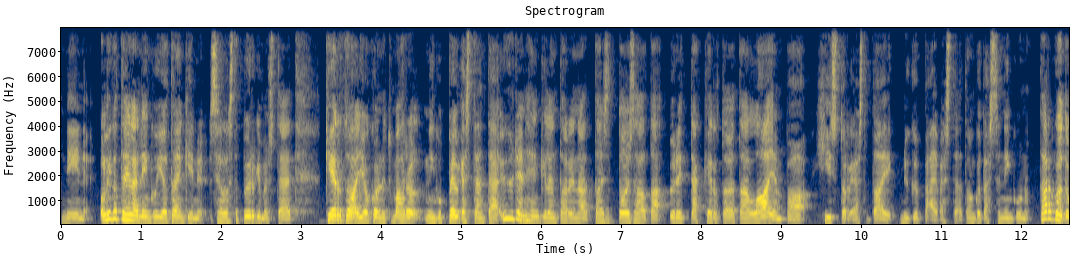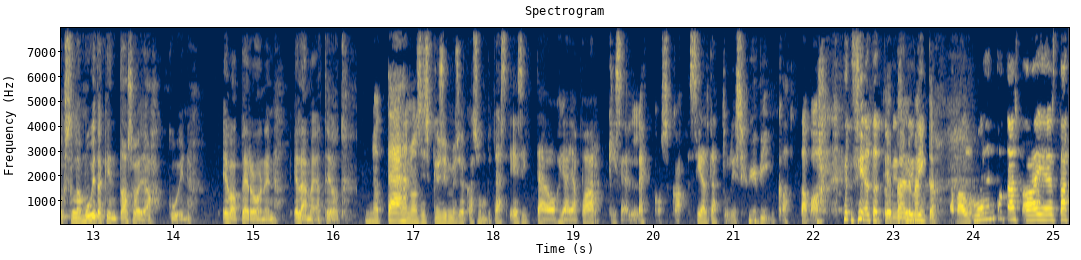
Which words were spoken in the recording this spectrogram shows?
niin oliko teillä niin kuin, jotenkin sellaista pyrkimystä, että kertoa joko nyt mahdoll- niin kuin, pelkästään tämä yhden henkilön tarina, tai sitten toisaalta yrittää kertoa jotain laajempaa historiasta tai nykypäivästä? Että onko tässä niin kuin, tarkoituksella muitakin tasoja kuin Eva Peronin elämä ja teot? No tämähän on siis kysymys, joka sun pitäisi esittää ohjaaja Parkkiselle, koska sieltä tulisi hyvin kattava, sieltä tulisi hyvin kattava luento tästä aiheesta.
